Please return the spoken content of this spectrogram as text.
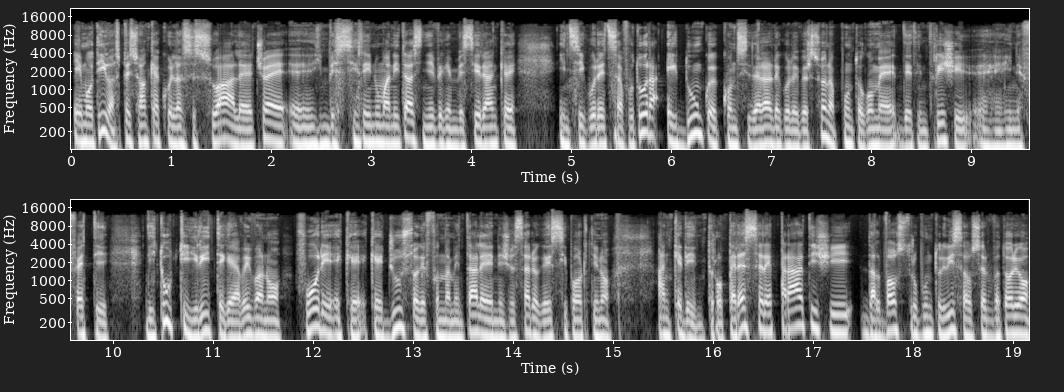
emotiva, spesso anche a quella sessuale, cioè eh, investire in umanità significa investire anche in sicurezza futura e dunque considerare quelle persone appunto come detentrici eh, in effetti di tutti i diritti che avevano fuori e che, che è giusto, che è fondamentale e necessario che essi portino anche dentro. Per essere pratici dal vostro punto di vista, osservatorio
